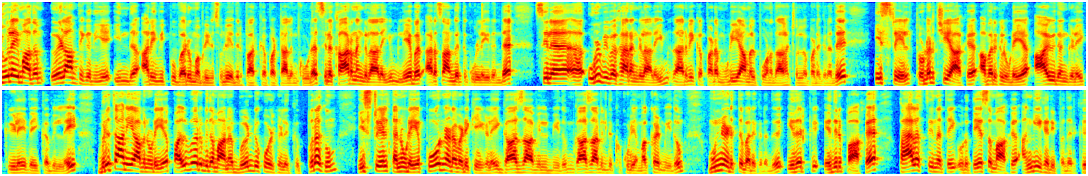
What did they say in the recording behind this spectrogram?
ஜூலை மாதம் ஏழாம் தேதியே இந்த அறிவிப்பு வரும் அப்படின்னு சொல்லி எதிர்பார்க்கப்பட்டாலும் கூட சில காரணங்களாலையும் லேபர் அரசாங்கத்துக்குள்ள இருந்த சில உள் விவகாரங்களாலையும் அறிவிக்கப்பட முடியாமல் போனதாக சொல்ல சொல்லப்படுகிறது இஸ்ரேல் தொடர்ச்சியாக அவர்களுடைய ஆயுதங்களை கீழே வைக்கவில்லை. பிரித்தானியாவினுடைய பல்வேறு விதமான வேண்டுகோள்களுக்கு பிறகும் இஸ்ரேல் தன்னுடைய போர் நடவடிக்கைகளை காசாவில் மீதும் காசாவில் இருக்கக்கூடிய மக்கள் மீதும் முன்னெடுத்து வருகிறது. இதற்கு எதிர்ப்பாக பாலஸ்தீனத்தை ஒரு தேசமாக அங்கீகரிப்பதற்கு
